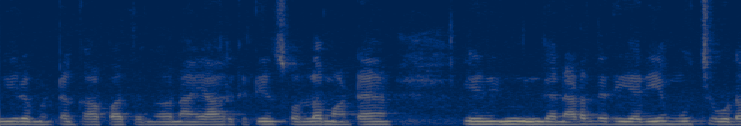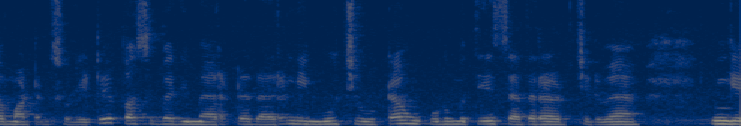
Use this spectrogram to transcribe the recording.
உயிரை மட்டும் காப்பாற்றுங்க நான் யாருக்கிட்டேயும் சொல்ல மாட்டேன். இங்கே நடந்தது எதையும் மூச்சு விட மாட்டேன்னு சொல்லிட்டு பசுபதி மிரட்டுறாரு. நீ மூச்சு விட்டா உன் குடும்பத்தையே செதற அடிச்சிடுவேன். இங்கே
